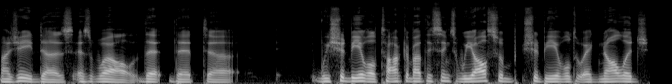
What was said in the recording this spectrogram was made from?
Maajid does as well. That that uh, we should be able to talk about these things. We also should be able to acknowledge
